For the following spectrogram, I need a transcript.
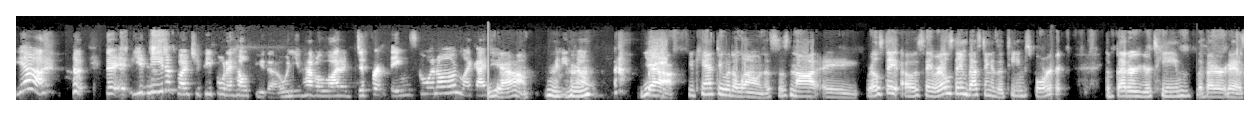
yeah, there, you need a bunch of people to help you though when you have a lot of different things going on. Like I do, yeah. Mhm. Yeah, you can't do it alone. This is not a real estate. I would say real estate investing is a team sport. The better your team, the better it is.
